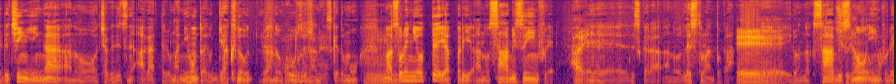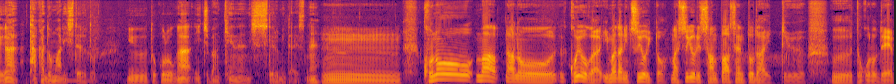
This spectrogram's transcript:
ー、で、賃金が、あの、着実に上がってる。まあ、日本とは逆の、あの、構図なんですけども、ね、まあ、それによって、やっぱり、あの、サービスインフレ。はいえー、ですからあのレストランとか、えー、えー、いろんなサービスのインフレが高止まりしてると。いうところが一番懸念してるみたいですね。うん。この、まあ、あの、雇用がいまだに強いと、まあ、失業率3%台っていうところで、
